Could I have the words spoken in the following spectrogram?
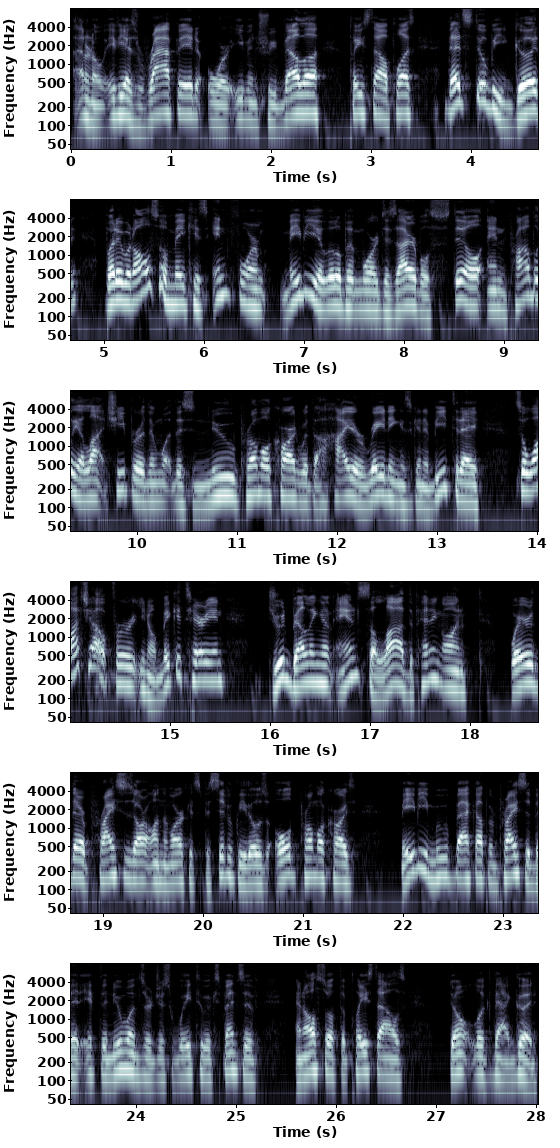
I don't know, if he has Rapid or even Trivela Playstyle Plus, that'd still be good, but it would also make his Inform maybe a little bit more desirable still and probably a lot cheaper than what this new promo card with a higher rating is going to be today. So watch out for, you know, Mkhitaryan. Jude Bellingham and Salah, depending on where their prices are on the market specifically, those old promo cards maybe move back up in price a bit if the new ones are just way too expensive and also if the playstyles don't look that good.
